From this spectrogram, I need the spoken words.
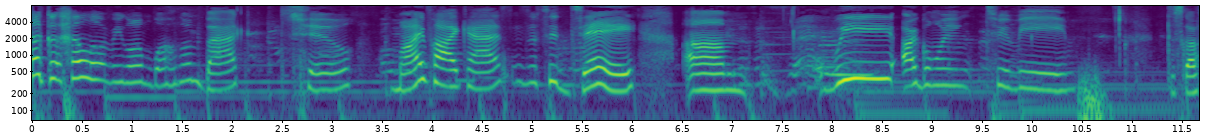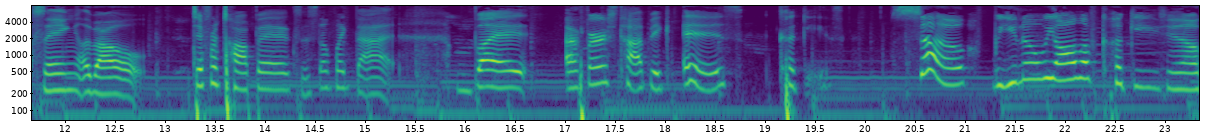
Hello, everyone. Welcome back to my podcast. So today, um, we are going to be discussing about different topics and stuff like that. But our first topic is cookies. So, you know, we all love cookies, you know,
